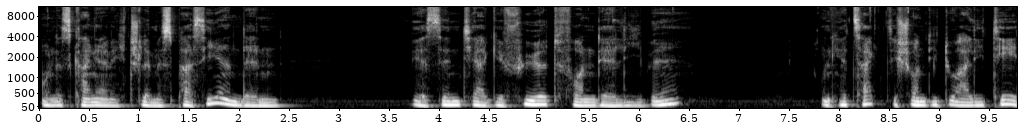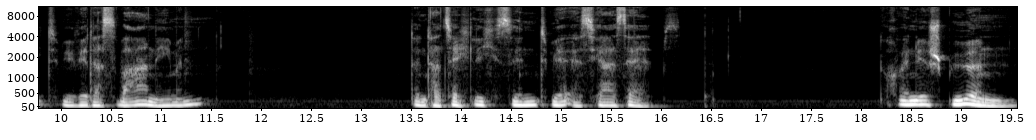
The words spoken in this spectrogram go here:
Und es kann ja nichts Schlimmes passieren, denn wir sind ja geführt von der Liebe. Und hier zeigt sich schon die Dualität, wie wir das wahrnehmen. Denn tatsächlich sind wir es ja selbst. Doch wenn wir spüren,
